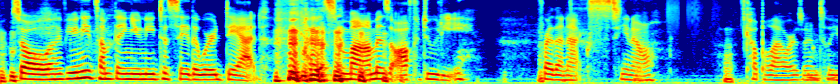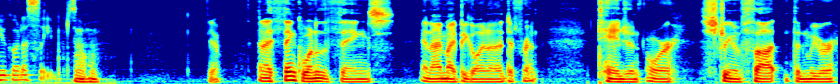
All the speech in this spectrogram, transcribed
so if you need something, you need to say the word dad because mom is off duty for the next, you know, couple hours or until you go to sleep. So. Mm-hmm. And I think one of the things, and I might be going on a different tangent or stream of thought than we were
